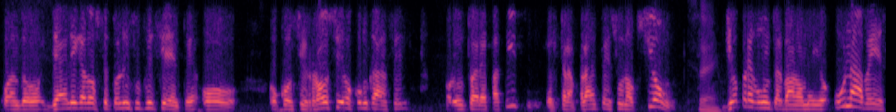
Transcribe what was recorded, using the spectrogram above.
cuando ya el hígado se torna insuficiente o, o con cirrosis o con cáncer producto de la hepatitis. El trasplante es una opción. Yo pregunto, hermano mío, una vez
